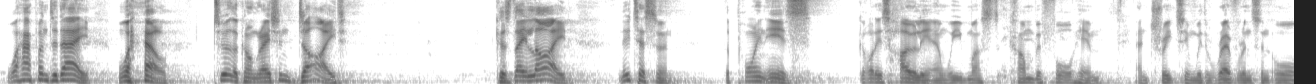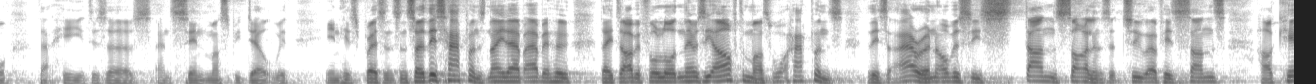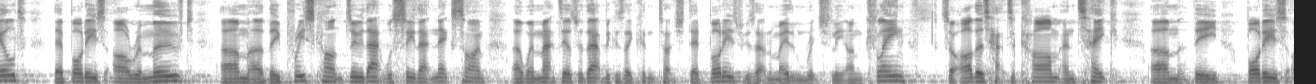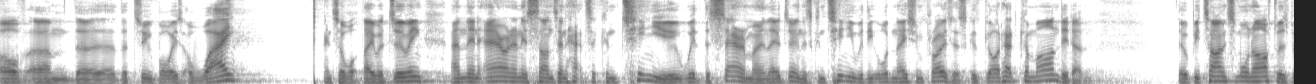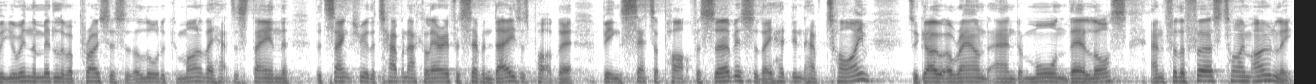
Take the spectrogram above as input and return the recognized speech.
What happened today? Well, two of the congregation died because they lied. New Testament. The point is, God is holy and we must come before him and treat him with reverence and awe that he deserves, and sin must be dealt with in his presence. And so this happens. Nadab, Abihu, they die before Lord, and there is the aftermath. What happens? This Aaron obviously stuns silence that two of his sons are killed, their bodies are removed. Um, uh, the priest can't do that. We'll see that next time uh, when Matt deals with that because they couldn't touch dead bodies because that would have made them ritually unclean. So others had to come and take um, the bodies of um, the, the two boys away into what they were doing. And then Aaron and his sons then had to continue with the ceremony they were doing this, continue with the ordination process because God had commanded them. There would be time to mourn afterwards, but you're in the middle of a process that the Lord had commanded. They had to stay in the, the sanctuary, the tabernacle area for seven days as part of their being set apart for service. So they had, didn't have time to go around and mourn their loss. And for the first time only,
